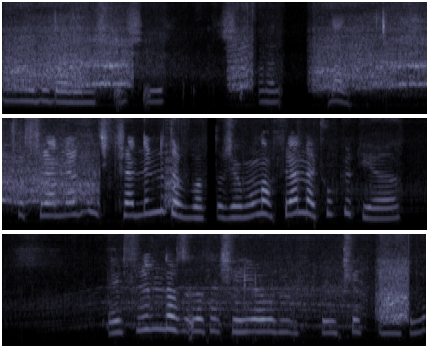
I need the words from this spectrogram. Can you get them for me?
Aa bu da alınmıştır şey. şey lan. Şu frenlerden, frenlerine de baktıracağım. Ulan frenler çok kötü ya. El freni de zaten şey alın. Beni çektim mesela.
